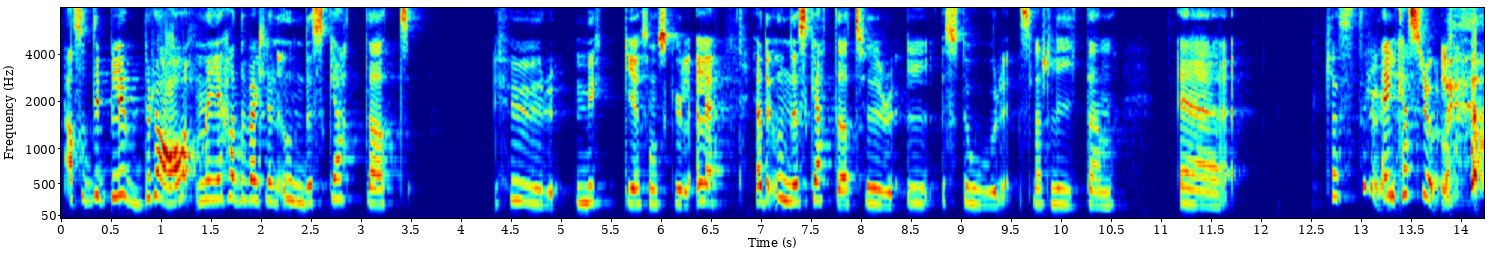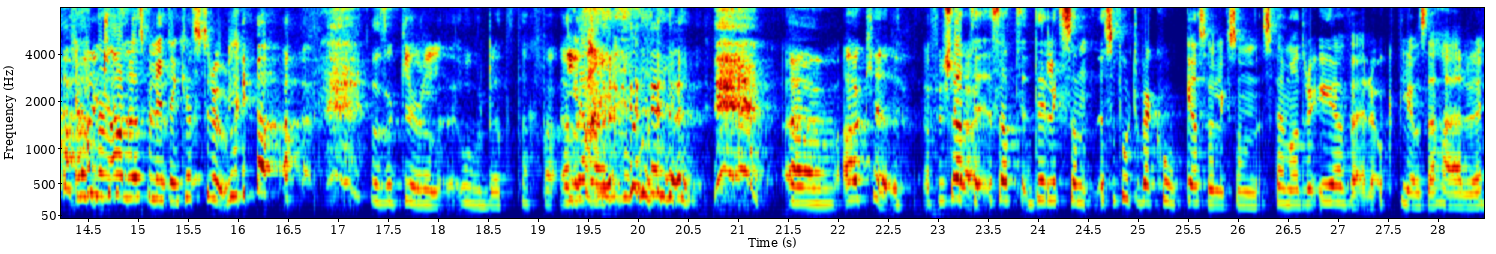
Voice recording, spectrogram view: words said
alltså det blev bra men jag hade verkligen underskattat hur mycket som skulle, eller jag hade underskattat hur stor slash liten eh, Kastrull? en kastrull. Jag hade en alldeles för liten kastrull. Det var så kul ord att tappa. Eller Ja. så um, Okej, jag Så förstår. att, så att det liksom, så fort det började koka så liksom svämmade det över och blev så här,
